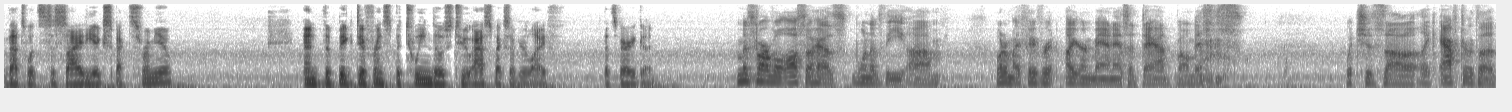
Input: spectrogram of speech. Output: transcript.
that's what society expects from you. And the big difference between those two aspects of your life. That's very good. Miss Marvel also has one of the um, one of my favorite Iron Man as a dad moments, which is uh, like after the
